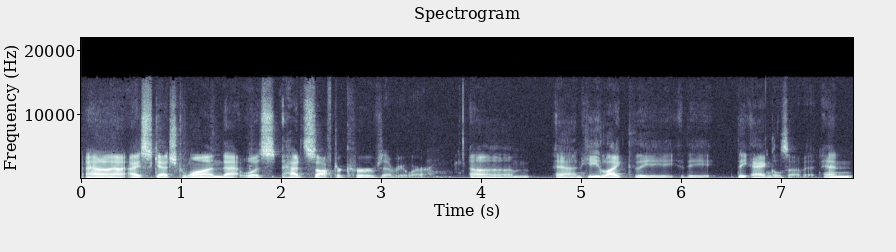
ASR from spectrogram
and I sketched one that was had softer curves everywhere. Um, and he liked the the the angles of it. And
